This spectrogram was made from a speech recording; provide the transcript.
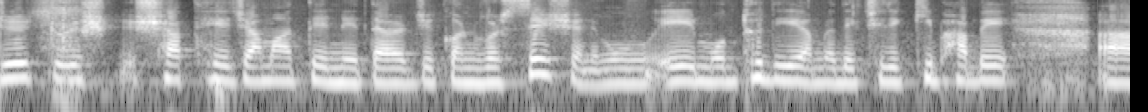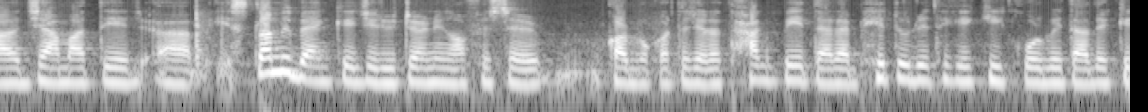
ডিরেক্টরের সাথে জামাতের নেতার যে কনভারসেশন এবং এর মধ্য দিয়ে আমরা দেখছি যে কীভাবে জামাতের ইসলামী ব্যাংকের যে রিটার্নিং অফিসার কর্মকর্তা যারা থাকবে, তারা ভেতরে থেকে কি করবে, তাদেরকে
